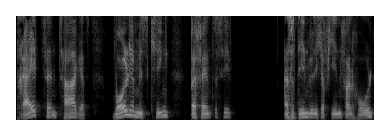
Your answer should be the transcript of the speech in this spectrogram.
13 Targets. Volume ist King bei Fantasy. Also den würde ich auf jeden Fall holen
